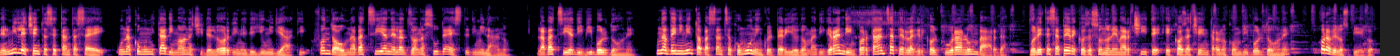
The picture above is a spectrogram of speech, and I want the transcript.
Nel 1176 una comunità di monaci dell'Ordine degli Umiliati fondò un'abbazia nella zona sud-est di Milano, l'abbazia di Viboldone. Un avvenimento abbastanza comune in quel periodo, ma di grande importanza per l'agricoltura lombarda. Volete sapere cosa sono le marcite e cosa c'entrano con Viboldone? Ora ve lo spiego.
